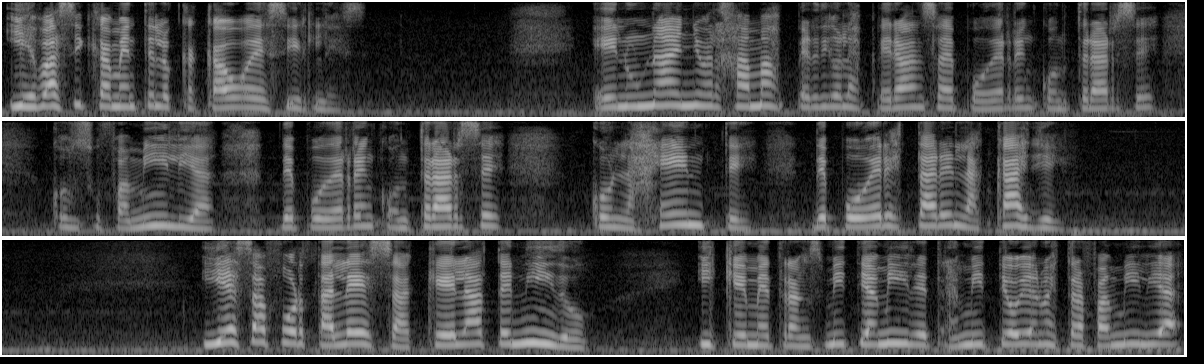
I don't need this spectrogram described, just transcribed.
Y es básicamente lo que acabo de decirles. En un año él jamás perdió la esperanza de poder reencontrarse con su familia, de poder reencontrarse con la gente, de poder estar en la calle. Y esa fortaleza que él ha tenido y que me transmite a mí, le transmite hoy a nuestra familia,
